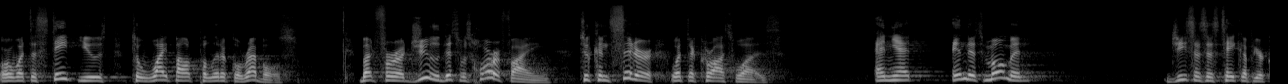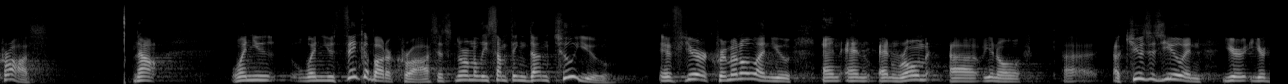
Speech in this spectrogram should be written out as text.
or what the state used to wipe out political rebels. But for a Jew, this was horrifying to consider what the cross was. And yet, in this moment, Jesus says, Take up your cross. Now, when you, when you think about a cross, it's normally something done to you. If you're a criminal and, you, and, and, and Rome, uh, you know, uh, accuses you and you're, you're,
